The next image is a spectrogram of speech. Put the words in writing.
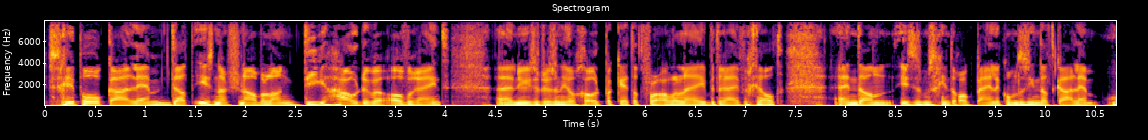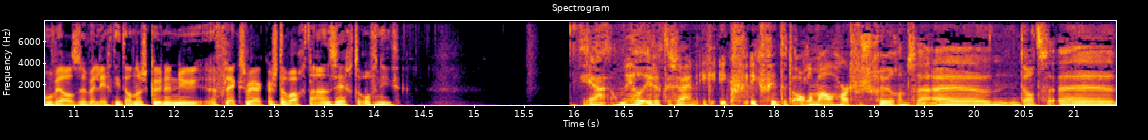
Schiphol, KLM, dat is nationaal belang. Die houden we overeind. Uh, nu is er dus een heel groot pakket dat voor allerlei bedrijven geldt. En dan is het misschien toch ook pijnlijk om te zien dat KLM, hoewel ze wellicht niet anders kunnen, nu flexwerkers de wacht aanzegt of niet? Ja, om heel eerlijk te zijn, ik, ik, ik vind het allemaal hartverscheurend uh, dat, uh,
